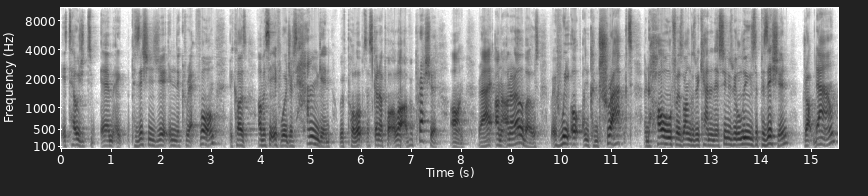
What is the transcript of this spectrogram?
it tells you to um, it positions you in the correct form because obviously if we're just hanging with pull-ups, that's going to put a lot of pressure on, right, on, on our elbows. But if we up and contract and hold for as long as we can, and as soon as we lose the position, drop down,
